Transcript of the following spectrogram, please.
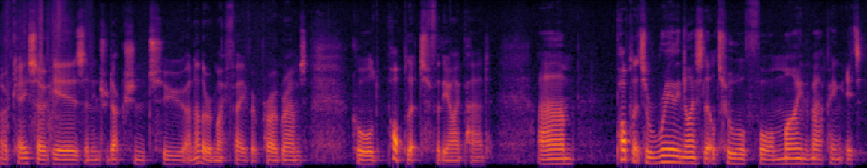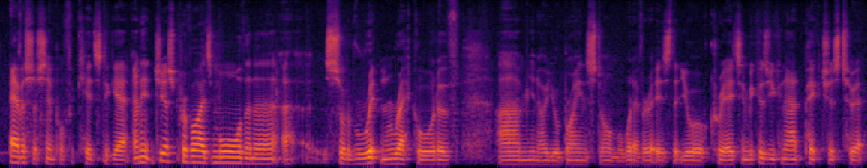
Okay, so here's an introduction to another of my favourite programs called Popplet for the iPad. Um, Popplet's a really nice little tool for mind mapping. It's ever so simple for kids to get, and it just provides more than a, a sort of written record of, um, you know, your brainstorm or whatever it is that you're creating, because you can add pictures to it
